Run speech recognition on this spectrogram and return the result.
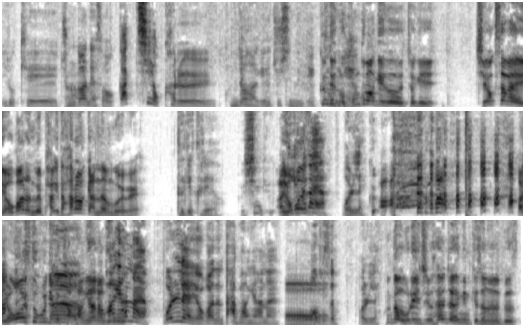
이렇게 중간에서 까치 역할을 건전하게 해주시는 게 근데 그? 궁금한 게 그 저기 지역사회 여가는 왜 방이 다 하나밖에 안 남은 거예요? 왜? 그게 그래요. 그 신, 아 영화 하나야 원래. 그 아, 아 영화에서도 보니까 다 응, 방이 하나고. 방이 하나야. 원래 여가는 다 방이 하나야. 어. 없어. 원래. 그러니까 우리 지금 사연자 형님께서는 그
